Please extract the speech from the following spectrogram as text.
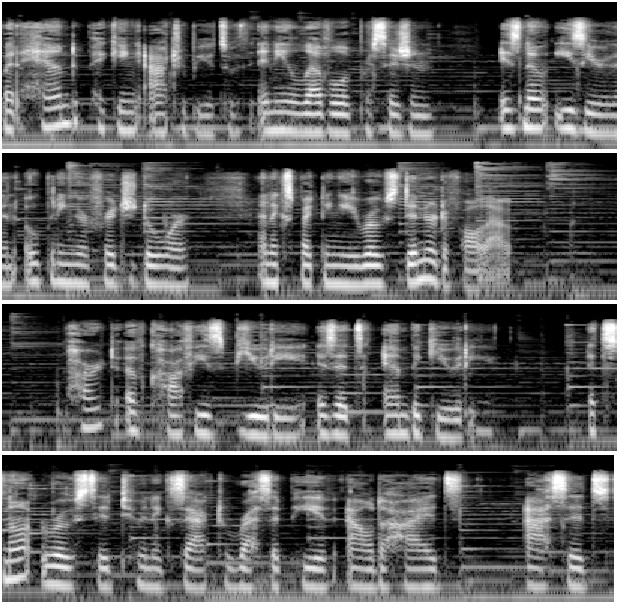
But hand picking attributes with any level of precision is no easier than opening your fridge door and expecting a roast dinner to fall out. Part of coffee's beauty is its ambiguity it's not roasted to an exact recipe of aldehydes, acids,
